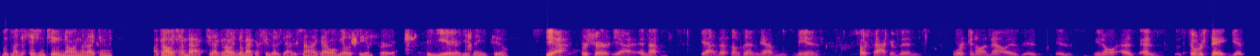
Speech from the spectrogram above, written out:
with my decision too, knowing that I can I can always come back to. I can always go back and see those guys. It's not like I won't be able to see them for a year or anything too. Yeah, for sure. Yeah, and that's yeah, that's something. Yeah, me and Coach Pack have been working on now. Is is is you know as as Silver State gets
